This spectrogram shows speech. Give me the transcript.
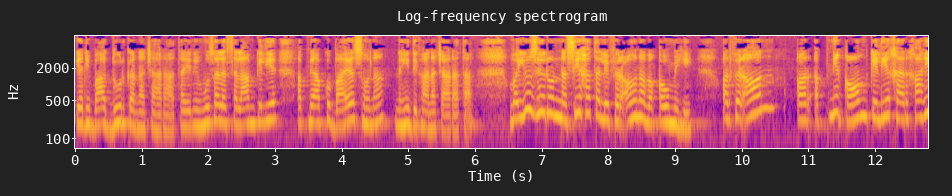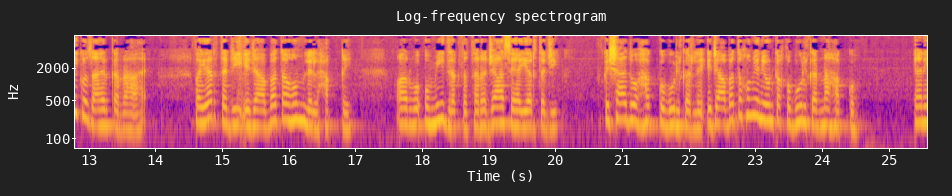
یعنی بات دور کرنا چاہ رہا تھا۔ یعنی موسا علیہ السلام کے لیے اپنے آپ کو باعث ہونا نہیں دکھانا چاہ رہا تھا۔ وہ یوز ہر نصیحت علی فرعون و قوم ہی اور فرعون اور اپنی قوم کے لیے خیر خواہی کو ظاہر کر رہا ہے۔ فیر تجی ایجابت للحقی اور وہ امید رکھتا تھا رجا سے یر تجی کہ شاید وہ حق قبول کر لیں۔ ایجابت ہوں یعنی ان کا قبول کرنا حق کو۔ یعنی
